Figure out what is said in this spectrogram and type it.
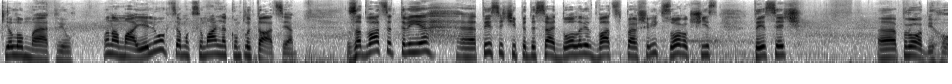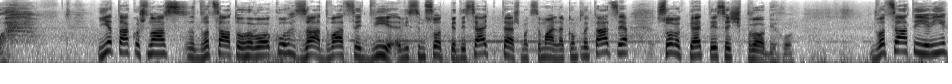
кілометрів. Вона має люк, це максимальна комплектація. За 23 е, тисячі 50 доларів, 21 рік 46 тисяч е, пробігу. Є також у нас 20-го року за 22 850, теж максимальна комплектація, 45 тисяч пробігу. 20-й рік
